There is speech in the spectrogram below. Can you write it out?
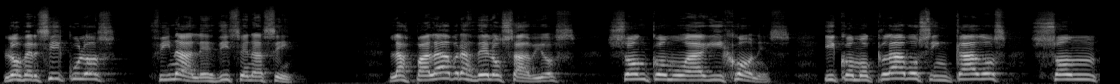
Los versículos finales dicen así, las palabras de los sabios son como aguijones y como clavos hincados son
